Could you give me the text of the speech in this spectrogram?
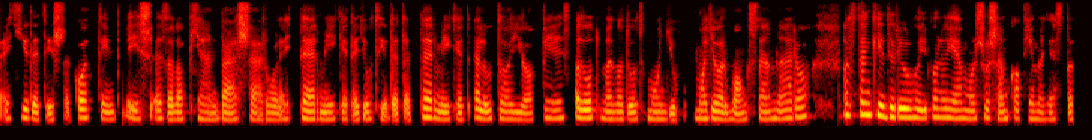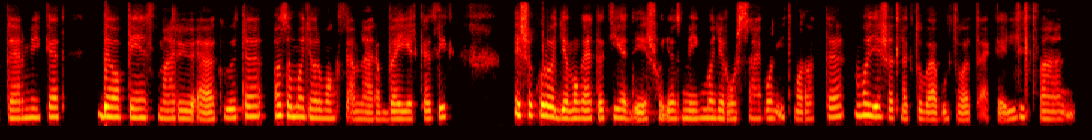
egy hirdetésre kattint, és ez alapján vásárol egy terméket, egy ott hirdetett terméket, elutalja a pénzt az ott megadott mondjuk magyar bankszámlára. Aztán kiderül, hogy valójában sosem kapja meg ezt a terméket, de a pénzt már ő elküldte, az a magyar bankszámlára beérkezik, és akkor adja magát a kérdés, hogy az még Magyarországon itt maradt-e, vagy esetleg tovább utalták egy litván,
